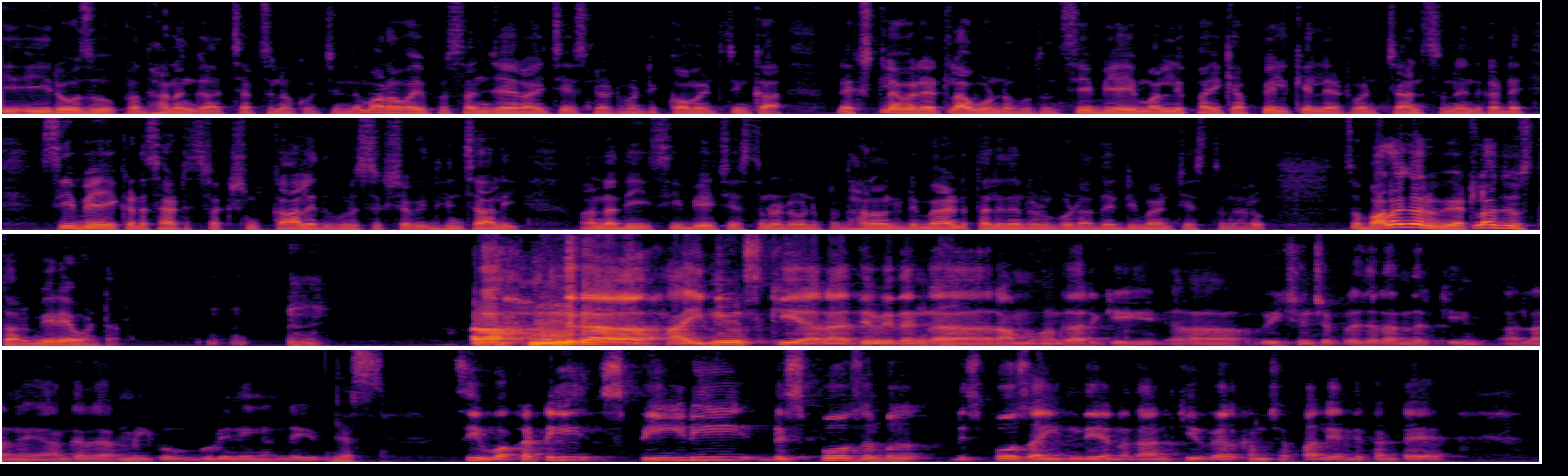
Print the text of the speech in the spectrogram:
ఈ- రోజు ప్రధానంగా చర్చలోకి వచ్చింది. మరోవైపు సంజయ్ రాయ్ చేసినటువంటి కామెంట్స్ ఇంకా నెక్స్ట్ లెవెల్ ఎట్లా ఉండబోతుంది? సిబిఐ మళ్ళీ పైకి అప్పీల్కి వెళ్ళేటువంటి ఛాన్స్ ఉంది. ఎందుకంటే సిబిఐ ఇక్కడ సాటిస్ఫాక్షన్ కాలేదు. ఉరిశిక్ష విధించాలి అన్నది సిబిఐ చేస్తున్నటువంటి ప్రధానమైన డిమాండ్ తల్లిదండ్రులు కూడా అదే డిమాండ్ చేస్తున్నారు. సో బాలగారు ఎట్లా చూస్తారు? మీరేమంటారు? ముందుగా ఐ న్యూస్కి అలా అదే విధంగా రామ్మోహన్ గారికి వీక్షించే ప్రజలందరికీ అలానే యాంకర్ గారు మీకు గుడ్ ఈవినింగ్ అండి. సి ఒకటి స్పీడీ డిస్పోజబుల్ డిస్పోజ్ అయింది అన్న దానికి వెల్కమ్ చెప్పాలి. ఎందుకంటే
